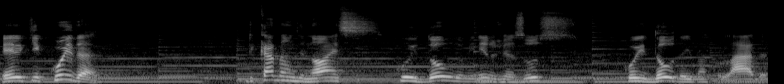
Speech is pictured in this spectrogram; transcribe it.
ele que cuida de cada um de nós, cuidou do menino Jesus, cuidou da Imaculada,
